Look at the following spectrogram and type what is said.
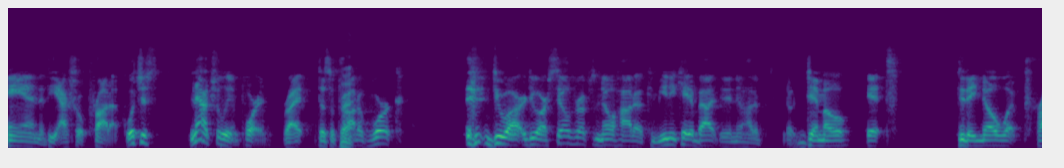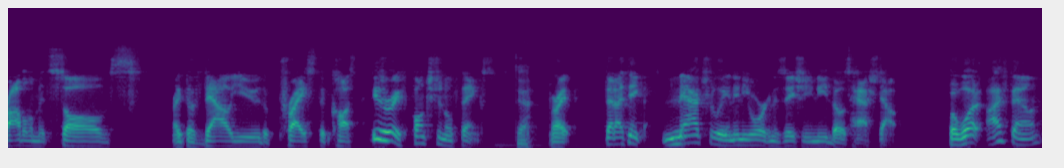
and the actual product, which is naturally important, right? Does the product right. work? do our do our sales reps know how to communicate about it? Do they know how to you know, demo it? Do they know what problem it solves? Right, the value, the price, the cost. These are very functional things. Yeah. Right. That I think naturally in any organization you need those hashed out. But what I found,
